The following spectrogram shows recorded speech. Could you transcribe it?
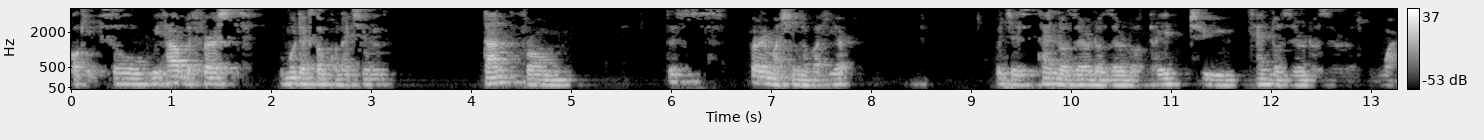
Okay, so we have the first remote desktop connections done from this very machine over here, which is 10.0.0.3 to 10.0.0.1, right?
